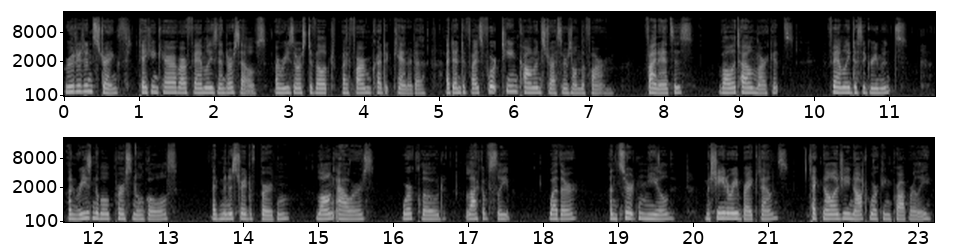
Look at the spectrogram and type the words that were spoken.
Rooted in strength, taking care of our families and ourselves, a resource developed by Farm Credit Canada identifies 14 common stressors on the farm finances, volatile markets, family disagreements, unreasonable personal goals, administrative burden, long hours, workload, lack of sleep, weather, uncertain yield, machinery breakdowns, technology not working properly,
